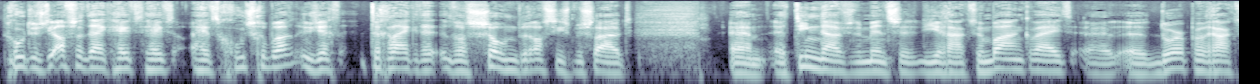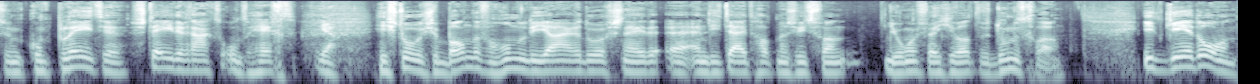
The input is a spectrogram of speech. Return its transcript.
goed, dus die afsluitdijk heeft, heeft, heeft goeds gebracht. U zegt tegelijkertijd, het was zo'n drastisch besluit. Uh, tienduizenden mensen die raakten hun baan kwijt. Uh, uh, dorpen raakten hun complete steden raakten onthecht. Ja. Historische banden van honderden jaren doorgesneden. en die tijd had men zoiets van... jongens, weet je wat, we doen het gewoon. It geared on.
